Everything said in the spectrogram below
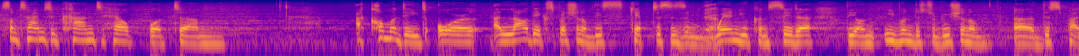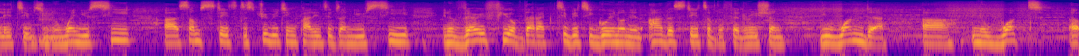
sometimes you can't help but um, accommodate or allow the expression of this skepticism yeah. when you consider the uneven distribution of uh, these palliatives. You know, mm. when you see uh, some states distributing palliatives and you see, you know, very few of that activity going on in other states of the federation, you wonder, uh, you know, what, uh,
